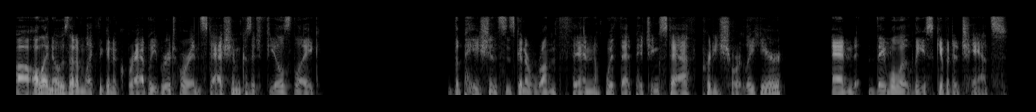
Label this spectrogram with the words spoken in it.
Uh, all I know is that I'm likely going to grab Liberatore and stash him because it feels like the patience is going to run thin with that pitching staff pretty shortly here, and they will at least give it a chance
